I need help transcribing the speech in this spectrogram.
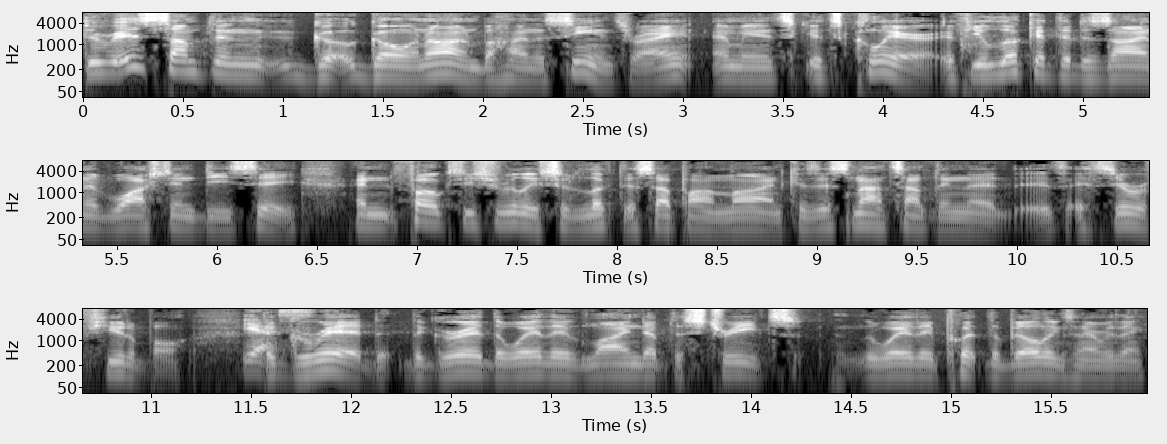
there is something go- going on behind the scenes, right? I mean, it's it's clear if you look at the design of Washington D.C. and folks, you should really should look this up online because it's not something that it's, it's irrefutable. Yes. The grid, the grid, the way they've lined up the streets, the way they put the buildings and everything.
